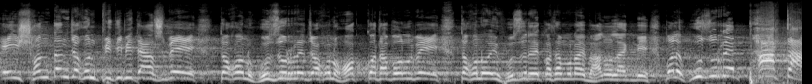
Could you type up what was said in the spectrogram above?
এই সন্তান যখন পৃথিবীতে আসবে, তখন হুজুরে যখন হক কথা বলবে, তখন ওই হুজুরের কথা মনে হয় ভালো লাগবে। বলে, হুজুরে ফাটা!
